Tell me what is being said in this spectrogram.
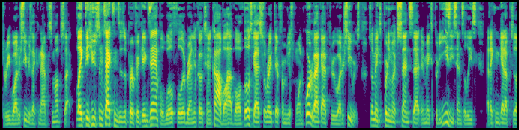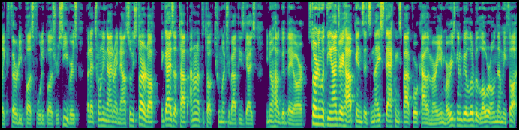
three wide receivers that can have some upside. Like the Houston Texans is a perfect example. Will Fuller, Brandin Cooks, and Cobb. I'll have all of those guys. So right there from just one quarterback, I have three wide receivers. So it makes pretty much sense that it makes pretty easy sense at least that I can get up to like 30 plus, 40 plus receivers. But at 29 right now, so we started off the guys up top. I don't have to talk too much about these guys. You know how good they are. Starting with DeAndre Hopkins, it's a nice stacking spot for Kyler Murray, and Murray's going to be a little bit lower owned than we thought.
